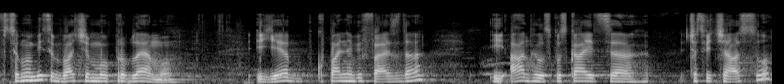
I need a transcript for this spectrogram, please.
В цьому місці ми бачимо проблему. Є купальня Віфезда, і ангел спускається час від часу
